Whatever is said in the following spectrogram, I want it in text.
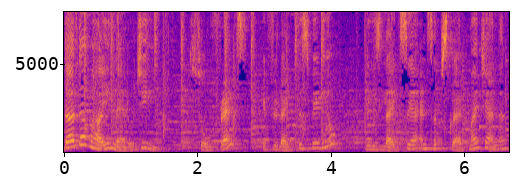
दादा Bhai जी so friends if you like this video please like share and subscribe my channel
